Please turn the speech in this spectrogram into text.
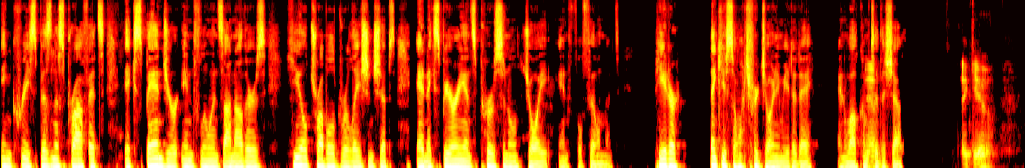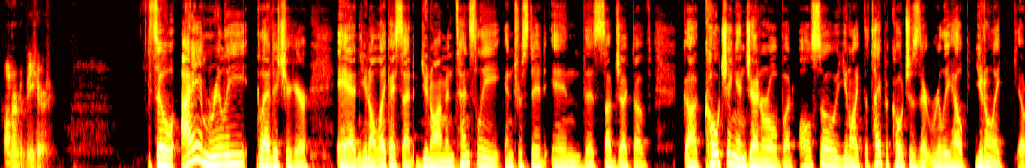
increase business profits, expand your influence on others, heal troubled relationships, and experience personal joy and fulfillment. Peter, thank you so much for joining me today and welcome yeah. to the show. Thank you. Honored to be here. So I am really glad that you're here. And, you know, like I said, you know, I'm intensely interested in the subject of uh, coaching in general, but also, you know, like the type of coaches that really help, you know, like uh,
